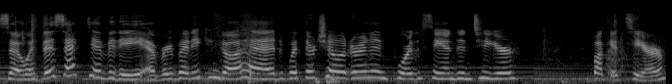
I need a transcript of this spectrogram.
So with this activity, everybody can go ahead with their children and pour the sand into your buckets here.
